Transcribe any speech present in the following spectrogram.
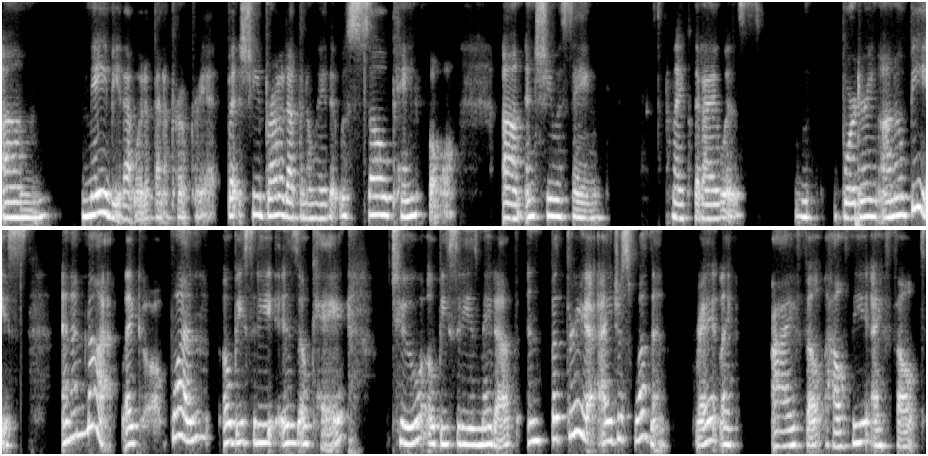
Um, maybe that would have been appropriate. But she brought it up in a way that was so painful. Um, and she was saying, like, that I was bordering on obese. And I'm not. Like, one, obesity is okay. Two, obesity is made up. And, but three, I just wasn't, right? Like, I felt healthy. I felt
